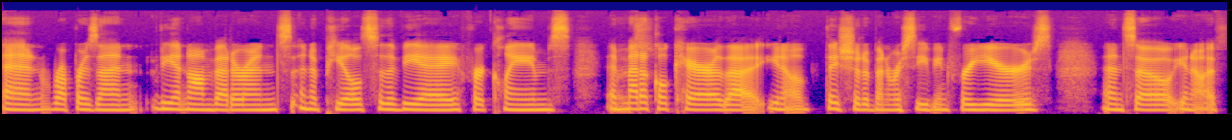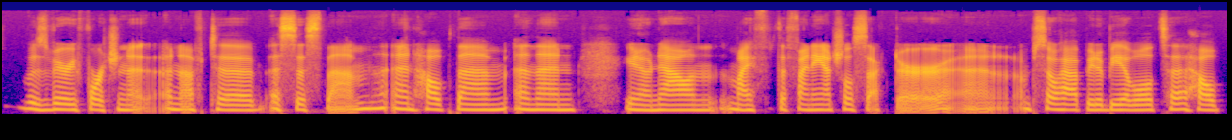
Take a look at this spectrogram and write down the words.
and represent Vietnam veterans and appeals to the VA for claims and nice. medical care that, you know, they should have been receiving for years. And so, you know, I was very fortunate enough to assist them and help them. And then, you know, now in my the financial sector, and I'm so happy to be able to help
